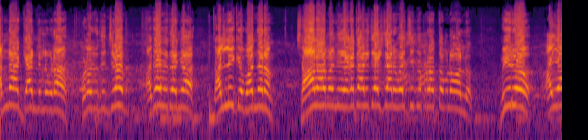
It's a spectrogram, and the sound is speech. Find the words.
అన్న క్యాంటీన్లు కూడా పునరుద్ధరించడం అదేవిధంగా తల్లికి వందనం. చాలామంది ఎగతాళి చేశారు వైసీపీ ప్రభుత్వంలో వాళ్ళు. మీరు అయ్యా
